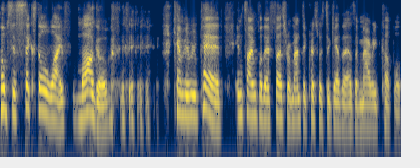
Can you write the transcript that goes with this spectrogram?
hopes his sex doll wife, Margot, can be repaired in time for their first romantic Christmas together as a married couple.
